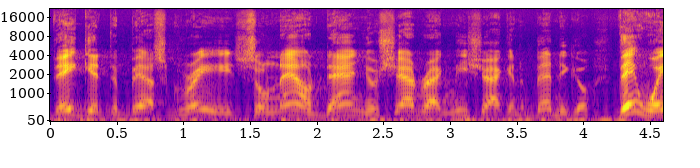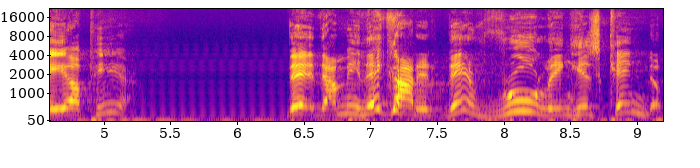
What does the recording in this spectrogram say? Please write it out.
they get the best grades. So now Daniel, Shadrach, Meshach, and Abednego, they way up here. They, I mean, they got it, they're ruling his kingdom.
